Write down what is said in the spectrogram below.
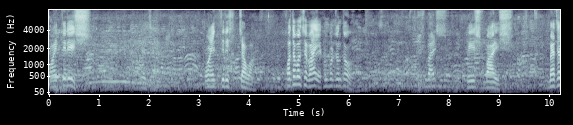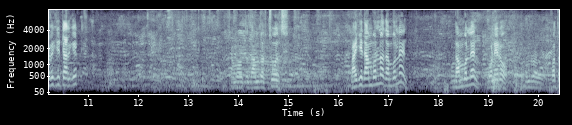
পঁয়ত্রিশ। পঁয়ত্রিশ চাওয়া। কত বলছে ভাই এখন পর্যন্ত? বিশ বাইশ। বেচা বিক্রি টার্গেট? সম্ভবত দাম দর চলছে। ভাই কি দাম বলল? দাম বললেন? দাম বললেন? পনেরো। কত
